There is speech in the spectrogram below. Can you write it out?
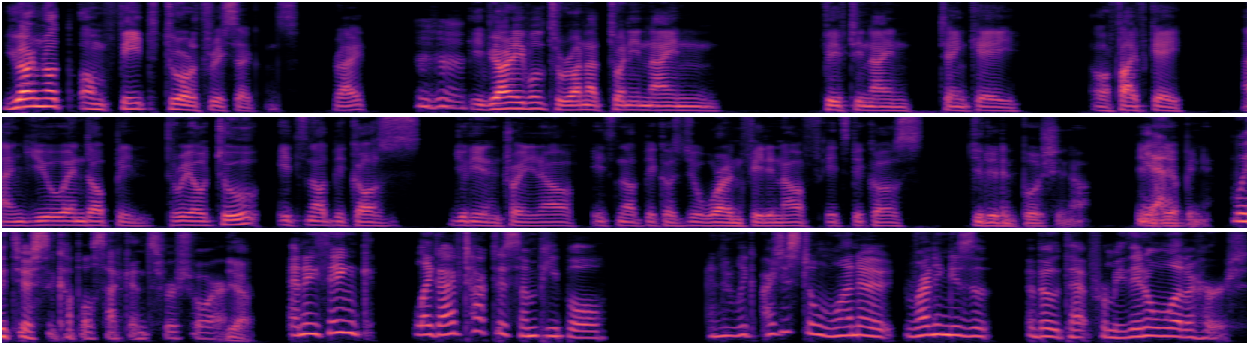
you are not unfit two or three seconds, right? Mhm. If you are able to run at 29, 59, 10K or 5K and you end up in 302, it's not because you didn't train enough. It's not because you weren't fit enough. It's because you didn't push enough, in Yeah. my opinion. with just a couple seconds for sure. Yeah. And I think like I've talked to some people and they're like, I just don't want to, running isn't about that for me. They don't want to hurt.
